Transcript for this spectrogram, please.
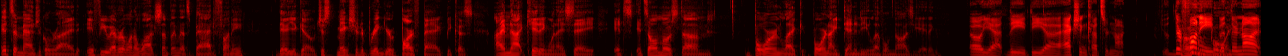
It's a magical ride. If you ever want to watch something that's bad funny, there you go. Just make sure to bring your barf bag because I'm not kidding when I say it's it's almost um, born like Bourne Identity level nauseating. Oh yeah, the the uh, action cuts are not. They're Oh, funny, boy. but they're not.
